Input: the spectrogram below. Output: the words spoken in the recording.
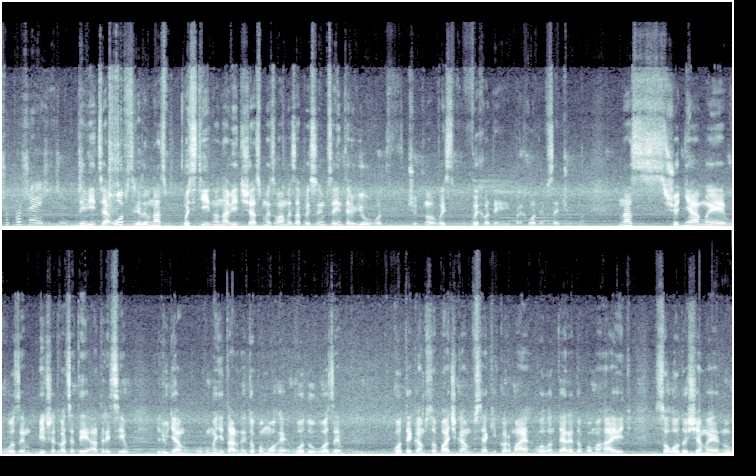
що пожежі. чи- Дивіться, обстріли у нас постійно. Навіть зараз ми з вами записуємо це інтерв'ю. От чутно виходи і приходи, все чутно. У нас щодня ми возимо більше 20 адресів людям гуманітарної допомоги, воду возимо, котикам, собачкам, всякі корма, волонтери допомагають солодощами. Ну,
